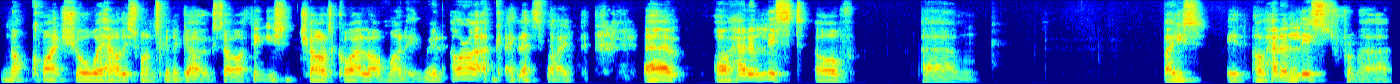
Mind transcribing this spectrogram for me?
not quite sure where how this one's going to go. So I think you should charge quite a lot of money. I mean, all right, okay, that's fine. Um, I've had a list of um, bass. I've had a list from her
